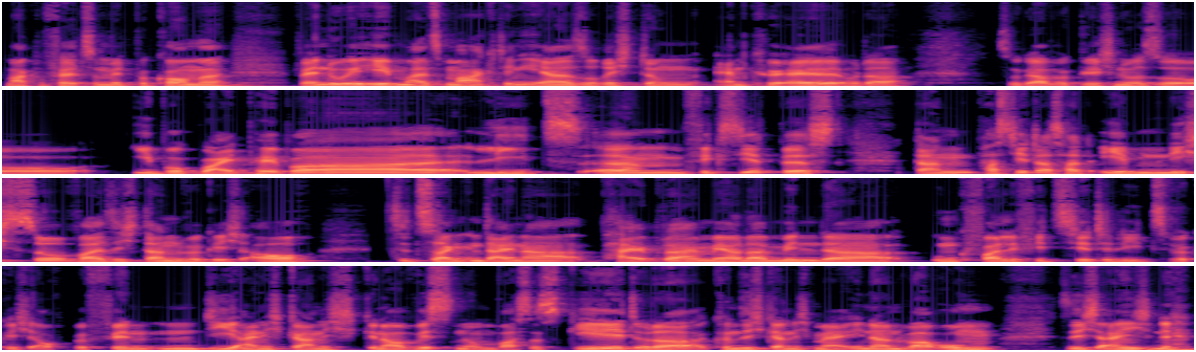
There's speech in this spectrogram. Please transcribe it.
Markenfeld so mitbekomme. Wenn du eben als Marketing eher so Richtung MQL oder sogar wirklich nur so E-Book White Paper Leads ähm, fixiert bist, dann passiert das halt eben nicht so, weil sich dann wirklich auch sozusagen in deiner Pipeline mehr oder minder unqualifizierte Leads wirklich auch befinden, die eigentlich gar nicht genau wissen, um was es geht oder können sich gar nicht mehr erinnern, warum sich eigentlich eine,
